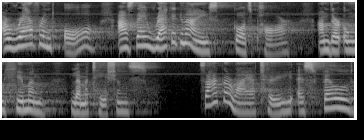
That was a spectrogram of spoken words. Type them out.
a reverent awe, as they recognize God's power and their own human limitations. Zechariah, too, is filled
